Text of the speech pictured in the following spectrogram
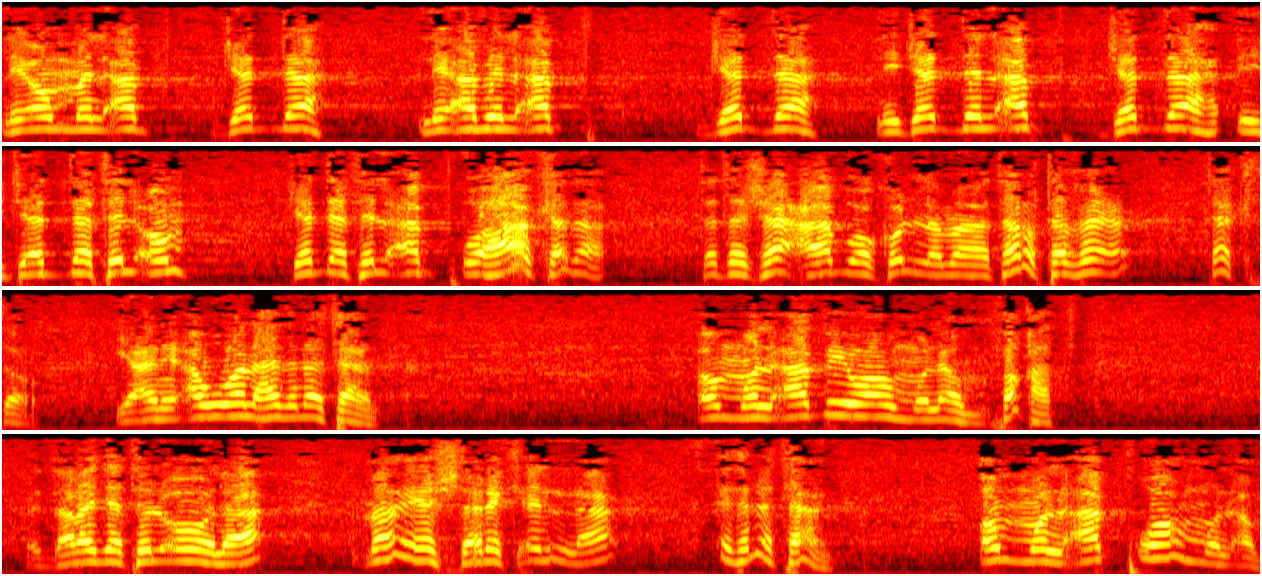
لأم الأب جدة لأب الأب جدة لجد الأب جدة لجدة الأم جدة الأب وهكذا تتشعب وكلما ترتفع تكثر. يعني أولها اثنتان أم الأب وأم الأم فقط. الدرجة الأولى ما يشترك إلا اثنتان أم الأب وأم الأم.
